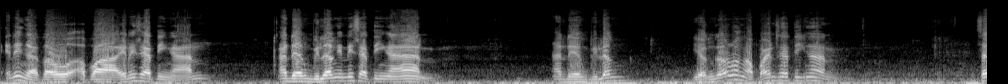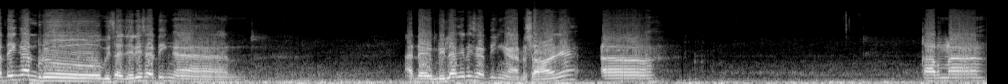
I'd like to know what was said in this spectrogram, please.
Ini nggak tahu apa ini settingan. Ada yang bilang ini settingan. Ada yang bilang ya enggak lah ngapain settingan? Settingan bro. Bisa jadi settingan ada yang bilang ini settingan. Soalnya uh, karena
